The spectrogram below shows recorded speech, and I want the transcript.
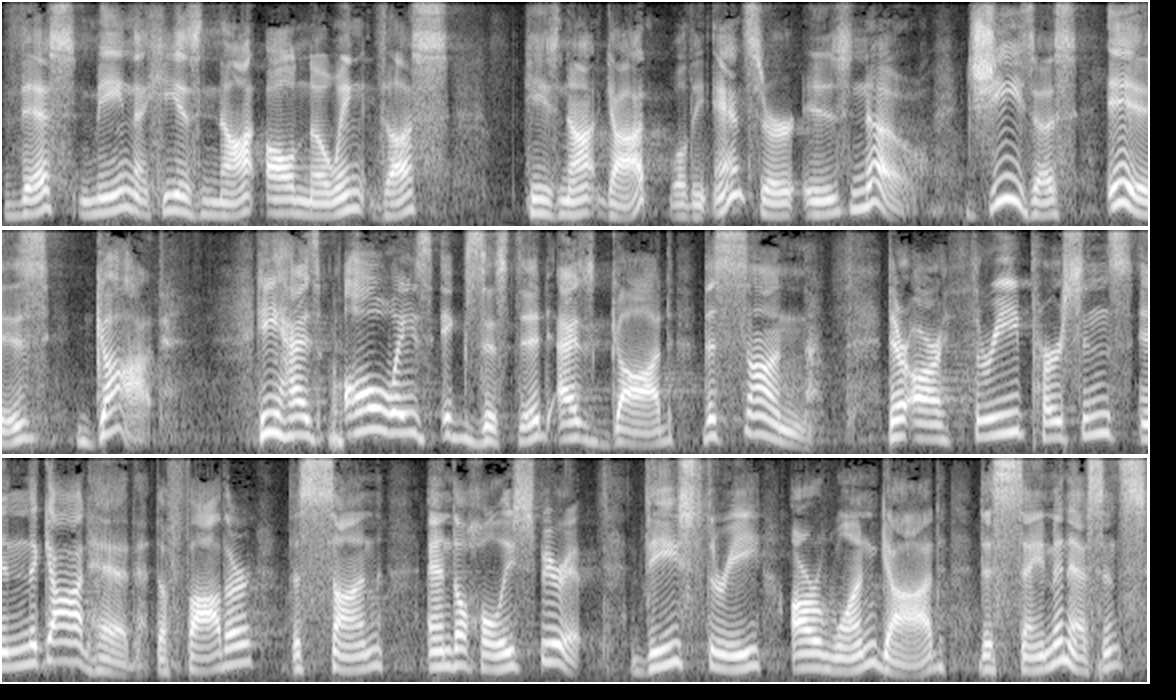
this mean that he is not all knowing, thus, he's not God? Well, the answer is no. Jesus is God. He has always existed as God the Son. There are three persons in the Godhead the Father, the Son, and the Holy Spirit. These three are one God, the same in essence,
